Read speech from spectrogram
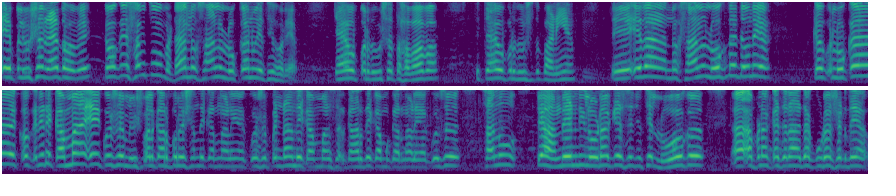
ਇਹ ਪੋਲੂਸ਼ਨ ਰਹਿਤ ਹੋਵੇ, ਕਿਉਂਕਿ ਸਭ ਤੋਂ ਵੱਡਾ ਨੁਕਸਾਨ ਲੋਕਾਂ ਨੂੰ ਇੱਥੇ ਹੋ ਰਿਹਾ। ਚਾਹੇ ਉਹ ਪ੍ਰਦੂਸ਼ਿਤ ਹਵਾ ਵਾ, ਤੇ ਚਾਹੇ ਉਹ ਪ੍ਰਦੂਸ਼ਿਤ ਪਾਣੀ ਆ। ਤੇ ਇਹਦਾ ਨੁਕਸਾਨ ਲੋਕ ਤਾਂ ਚਾਹੁੰਦੇ ਆ ਕਿਉਂ ਲੋਕਾਂ ਜਿਹੜੇ ਕੰਮ ਆ ਇਹ ਕੁਝ ਮਿਊਨਿਸਪਲ ਕਾਰਪੋਰੇਸ਼ਨ ਦੇ ਕਰਨ ਵਾਲੇ ਆ ਕੁਝ ਪਿੰਡਾਂ ਦੇ ਕੰਮ ਆ ਸਰਕਾਰ ਦੇ ਕੰਮ ਕਰਨ ਵਾਲੇ ਆ ਕੁਝ ਸਾਨੂੰ ਧਿਆਨ ਦੇਣ ਦੀ ਲੋੜ ਆ ਕਿ ਜਿੱਥੇ ਲੋਕ ਆਪਣਾ ਕਚਰਾ ਜਾਂ ਕੂੜਾ ਛੱਡਦੇ ਆ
